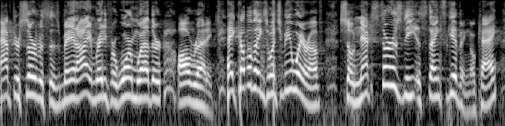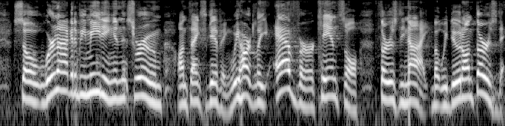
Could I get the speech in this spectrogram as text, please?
after services. Man, I am ready for warm weather already. Hey, couple things I want you to be aware of. So next Thursday Thursday is Thanksgiving, okay? So we're not going to be meeting in this room on Thanksgiving. We hardly ever cancel Thursday night, but we do it on Thursday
